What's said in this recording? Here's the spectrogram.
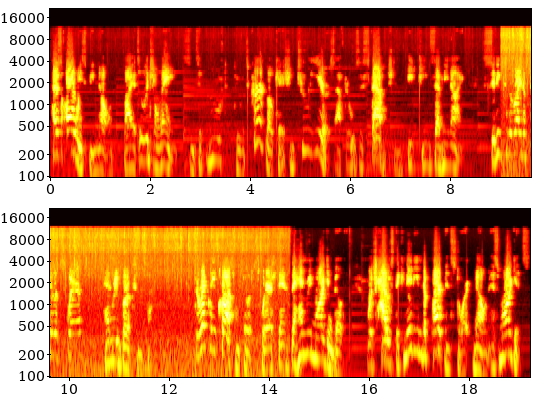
has always been known by its original name since it moved to its current location two years after it was established in 1879. Sitting to the right of Phillips Square, Henry Birks and Son. Directly across from Phillips Square stands the Henry Morgan Building, which housed the Canadian department store known as Morgan's,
